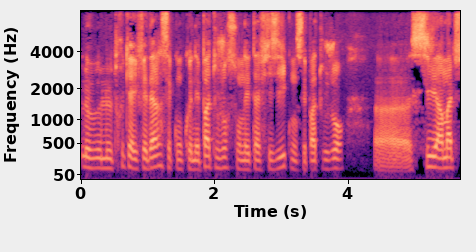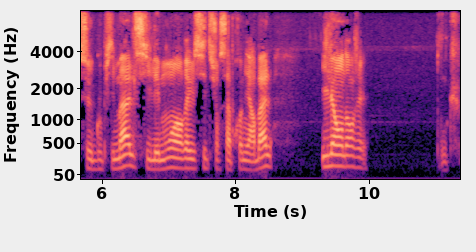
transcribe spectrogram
le, le truc avec Federer, c'est qu'on connaît pas toujours son état physique, on sait pas toujours euh, si un match se goupille mal, s'il est moins en réussite sur sa première balle, il est en danger. Donc,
